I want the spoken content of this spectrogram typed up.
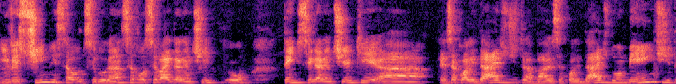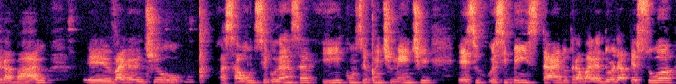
investindo em saúde e segurança, você vai garantir, ou tende a se garantir que a, essa qualidade de trabalho, essa qualidade do ambiente de trabalho é, vai garantir o, a saúde, segurança e, consequentemente, esse, esse bem-estar do trabalhador, da pessoa,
